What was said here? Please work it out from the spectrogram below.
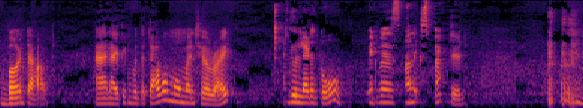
burnt out. And i think with the tower moment here right you let it go. It was unexpected.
